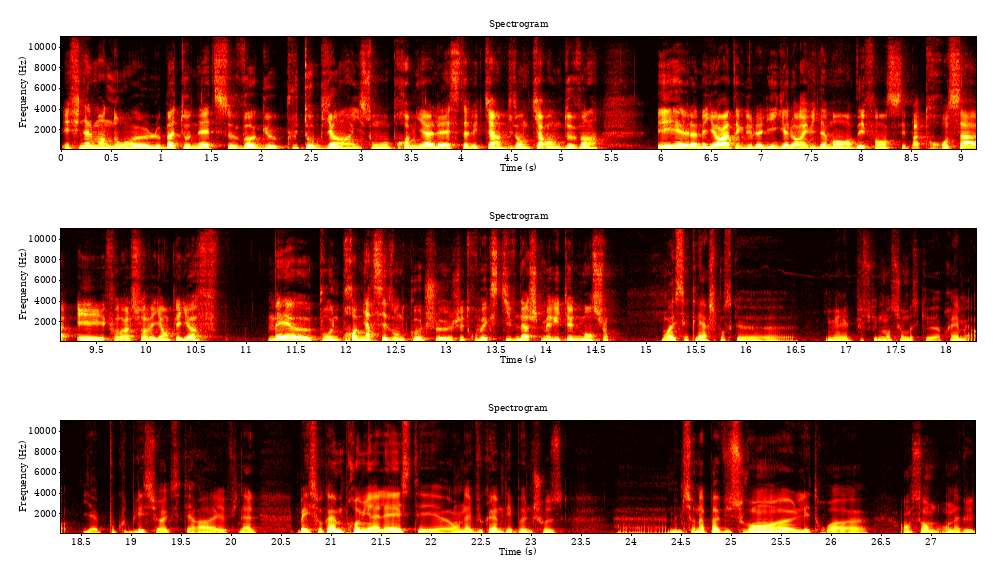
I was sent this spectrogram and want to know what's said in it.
Et finalement, non, euh, le bateau Nets vogue plutôt bien. Ils sont premiers à l'Est avec un bilan de 42-20 et euh, la meilleure attaque de la ligue. Alors évidemment, en défense, c'est pas trop ça et il faudra le surveiller en playoff. Mais euh, pour une première saison de coach, j'ai trouvé que Steve Nash méritait une mention. Ouais, c'est clair, je pense qu'il mérite plus qu'une mention parce qu'après, il y a beaucoup de blessures, etc. Et au final, bah, ils sont quand même premiers à l'Est et on a vu quand même des bonnes choses. même si on n'a pas vu souvent les trois ensemble, on a vu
